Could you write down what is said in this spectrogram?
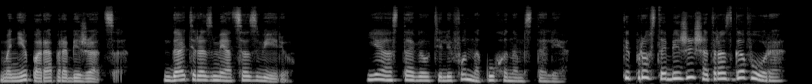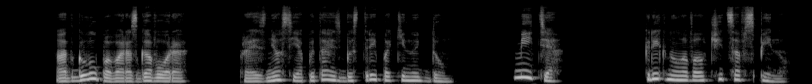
Мне пора пробежаться. Дать размяться зверю». Я оставил телефон на кухонном столе. «Ты просто бежишь от разговора». «От глупого разговора произнес я, пытаясь быстрее покинуть дом. «Митя!» — крикнула волчица в спину.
